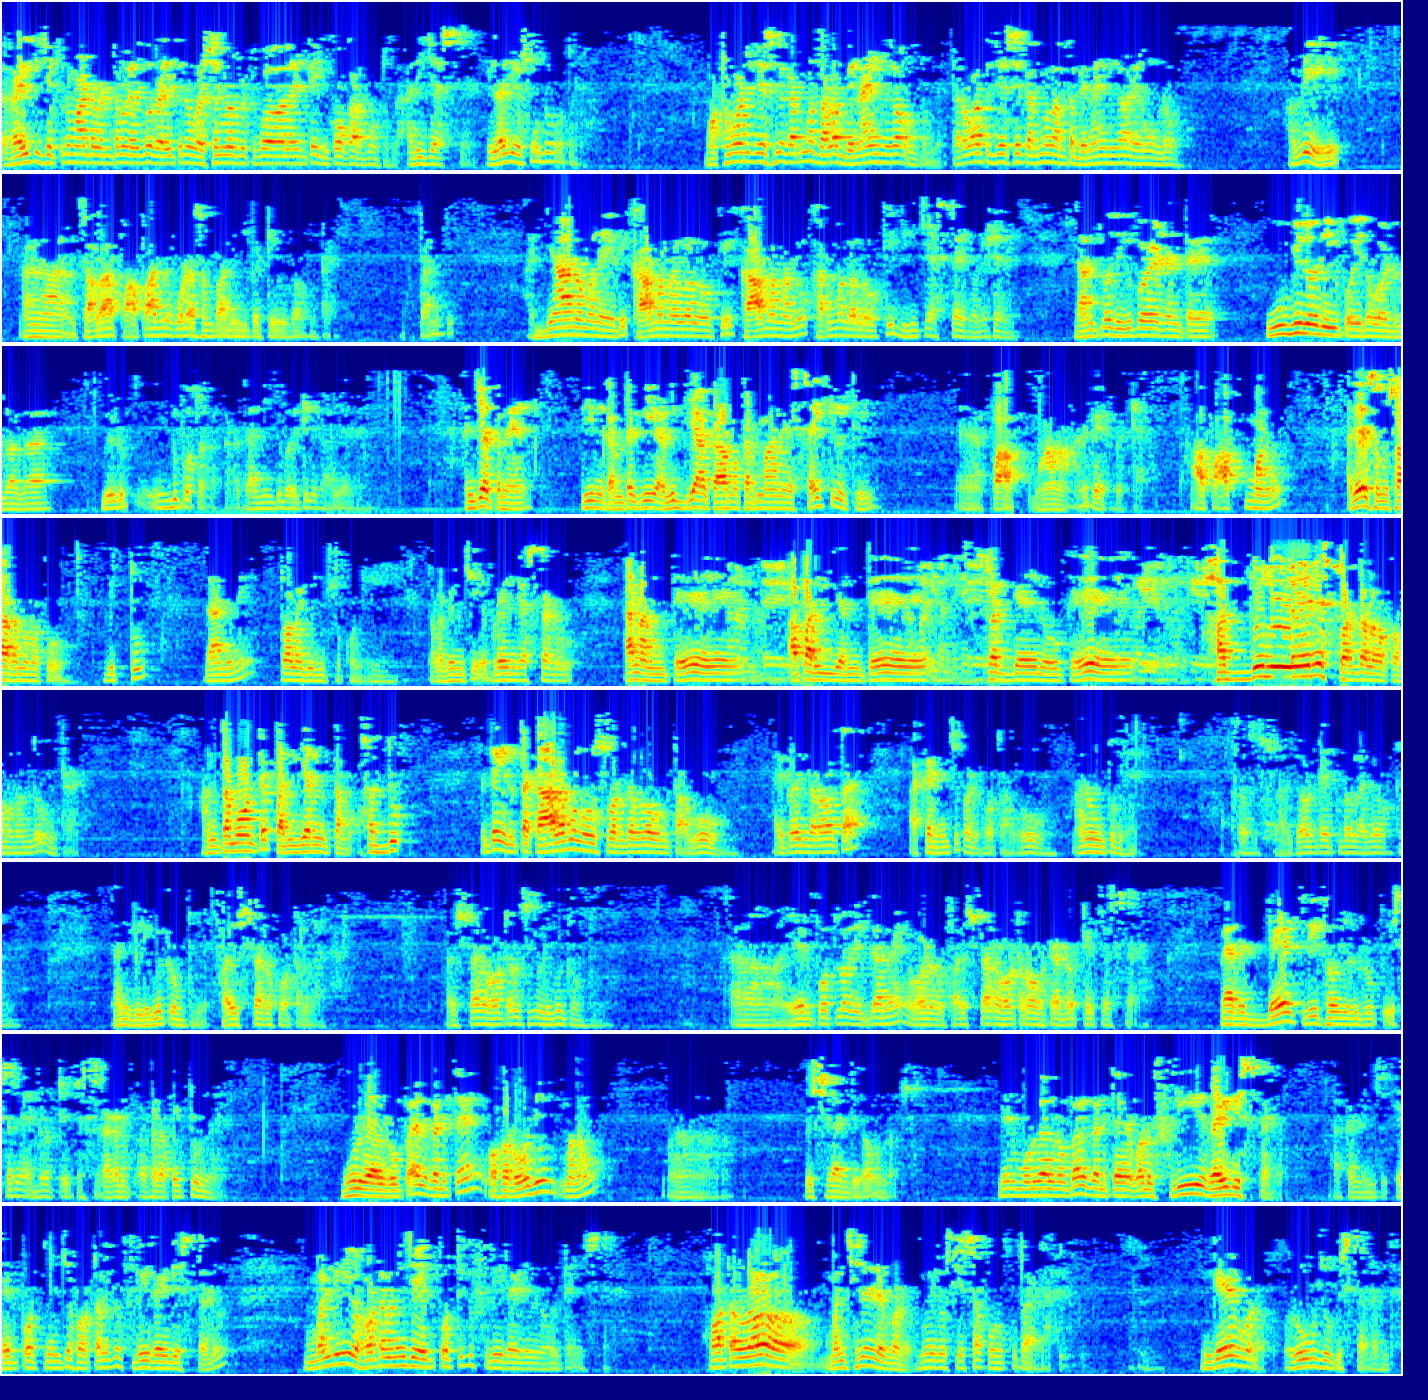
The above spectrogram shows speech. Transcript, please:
రైతు చెప్పిన మాట వింటలేదు రైతును వశంలో పెట్టుకోవాలంటే ఇంకో కర్మ ఉంటుంది. అది చేస్తాడు. ఇలా చేసుకుంటూ పోతాడు. మొట్టమొదటి చేసిన కర్మ చాలా బినాయిన్గా ఉంటుంది. తర్వాత చేసే కర్మలు అంత బినాయిన్గా ఏమి ఉండవు. అవి చాలా పాపాన్ని కూడా సంపాదించి పెట్టేవిగా ఉంటాయి. మొత్తానికి అజ్ఞానం అనేది కామనలలోకి కామనలు కర్మలలోకి దించేస్తాయి మనిషిని. దాంట్లో దిగిపోయాడంటే ఊబిలో దిగిపోయిన వాడులాగా వీడు ఉండిపోతాడు అక్కడ దాని నుంచి బయటికి రాలేడు. అంచేతనే దీనికి అంతకీ అవిద్యా కామకర్మ అనే సైకిల్కి పాప్మ అని పేరు పెట్టారు. ఆ పాప్మను అదే సంసారమునకు విత్తు దానిని తొలగించుకొని తొలగించి ఎప్పుడేం చేస్తాడు? అనంతే అపర్యంతే స్వర్గే లోకే హద్దులు లేని స్వర్గలోకమునందు ఉంటాడు. అంతము అంటే పర్యంతము హద్దు. అంటే ఇంతకాలము నువ్వు స్వర్గంలో ఉంటావు అయిపోయిన తర్వాత అక్కడి నుంచి పడిపోతావు అని ఉంటుంది. స్వర్గం అంటే ఎప్పుడో అలాగే ఉంటుంది. దానికి లిమిట్ ఉంటుంది. ఫైవ్ స్టార్ హోటల్ లాగా. ఫైవ్ స్టార్ హోటల్స్కి లిమిట్ ఉంటుంది. ఎయిర్పోర్ట్లో దిగ్గానే వాడు ఫైవ్ స్టార్ హోటల్ ఒకటి అడ్వర్టైజ్ చేస్తాడు. Per day three thousand rupees అని అడ్వర్టైజ్ చేస్తాడు. అక్కడ అక్కడ పెట్టి ఉన్నాయి. మూడు వేల రూపాయలు కడితే ఒక రోజు మనం విశ్రాంతిగా ఉండొచ్చు. మీరు మూడు వేల రూపాయలు కడితే వాడు ఫ్రీ రైడ్ ఇస్తాడు అక్కడి నుంచి. ఎయిర్పోర్ట్ నుంచి హోటల్కి ఫ్రీ రైడ్ ఇస్తాడు. మళ్ళీ హోటల్ నుంచి ఎయిర్పోర్ట్కి ఫ్రీ రైడింగ్ ఉంటే ఇస్తాడు. హోటల్లో మంచినీళ్ళు ఇవ్వడు మీరు సీసా కొనుక్కుతాడా? ఇంకే ఇవ్వడు. రూమ్ చూపిస్తాడంటే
